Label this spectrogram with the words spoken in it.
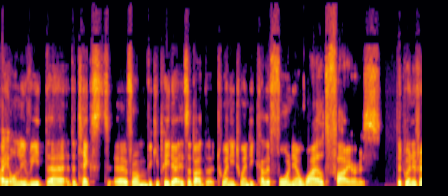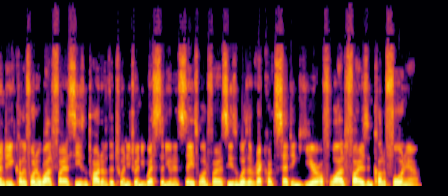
I only read the the text uh, from Wikipedia. It's about the 2020 California wildfires. The 2020 California wildfire season, part of the 2020 Western United States wildfire season, was a record-setting year of wildfires in California.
